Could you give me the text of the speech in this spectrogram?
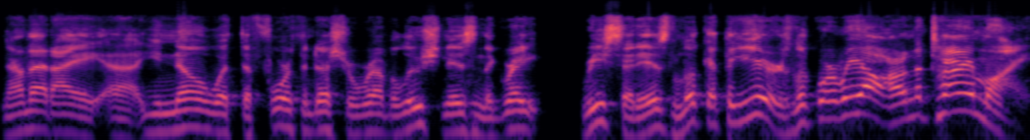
Now that I, uh, you know what the fourth industrial revolution is and the Great Reset is, look at the years. Look where we are on the timeline.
